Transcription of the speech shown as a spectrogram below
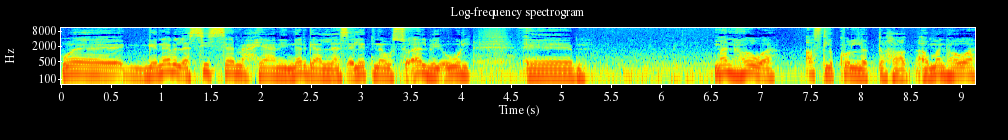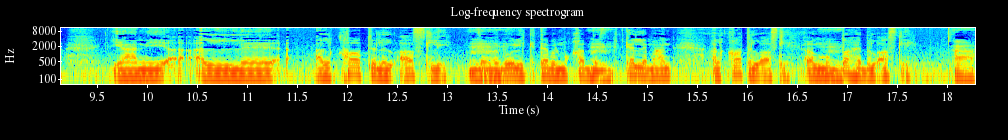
وجناب القسيس سامح يعني نرجع لأسئلتنا والسؤال بيقول آه، من هو أصل كل اضطهاد؟ أو من هو يعني ال- القاتل الأصلي؟ زي ما بيقول الكتاب المقدس بيتكلم عن القاتل الأصلي المضطهد الأصلي. آه.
